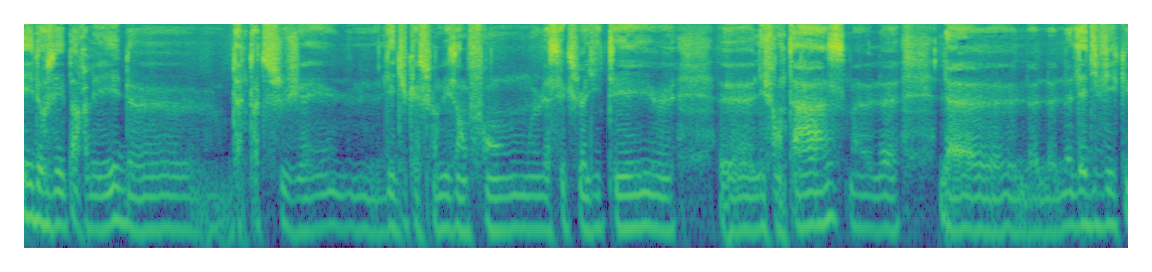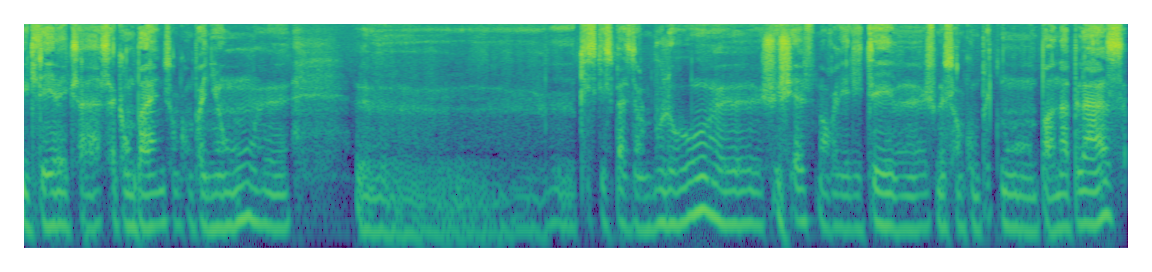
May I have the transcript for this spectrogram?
et d'oser parler d'un tas de sujets, l'éducation des enfants, la sexualité, euh, euh, les fantasmes, la, difficulté avec sa, compagne, son compagnon, euh, qu'est-ce qui se passe dans le boulot, je suis chef, mais en réalité, je me sens complètement pas à ma place.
